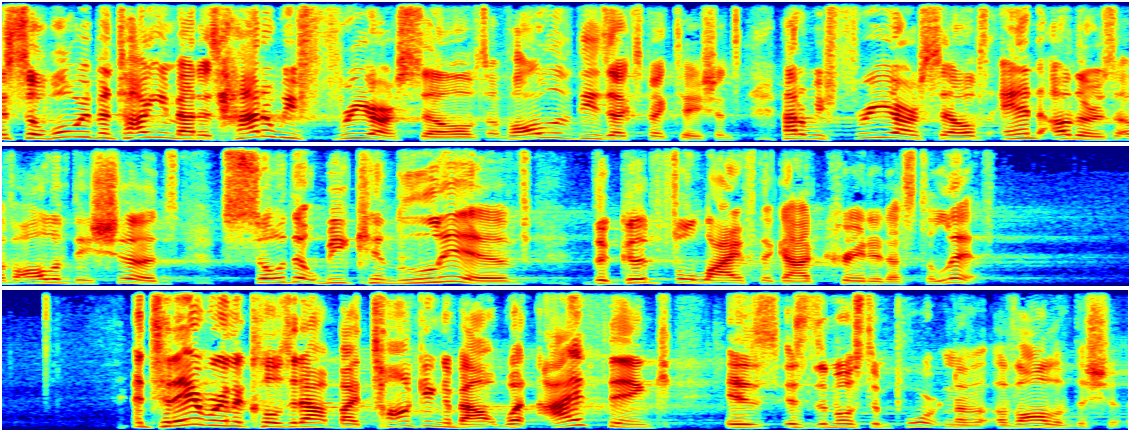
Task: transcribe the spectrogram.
And so, what we've been talking about is how do we free ourselves of all of these expectations? How do we free ourselves and others of all of these shoulds so that we can live the good, full life that God created us to live? And today, we're going to close it out by talking about what I think is, is the most important of, of all of the shoulds.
